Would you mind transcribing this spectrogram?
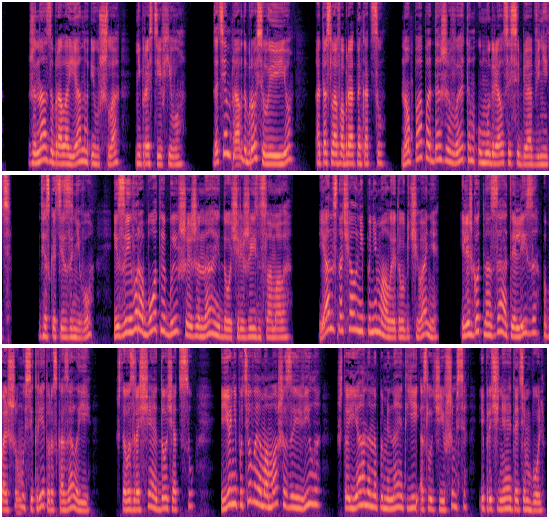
Жена забрала Яну и ушла, не простив его. Затем, правда, бросила ее, отослав обратно к отцу. Но папа даже в этом умудрялся себя обвинить. Дескать, из-за него, из-за его работы бывшая жена и дочери жизнь сломала. Яна сначала не понимала этого бичевания, и лишь год назад Элиза по большому секрету рассказала ей, что, возвращая дочь отцу, ее непутевая мамаша заявила, что Яна напоминает ей о случившемся и причиняет этим боль.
